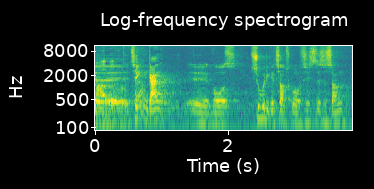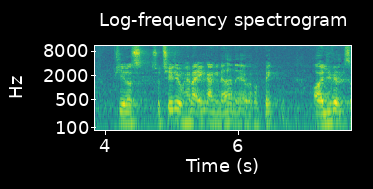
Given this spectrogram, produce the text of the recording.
meget bedre. øh, tænk Ja. engang øh, vores Superliga-topscorer for sidste sæson, Pieters Sotilio, han er ikke engang i nærheden af at være på bænken. Og alligevel så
